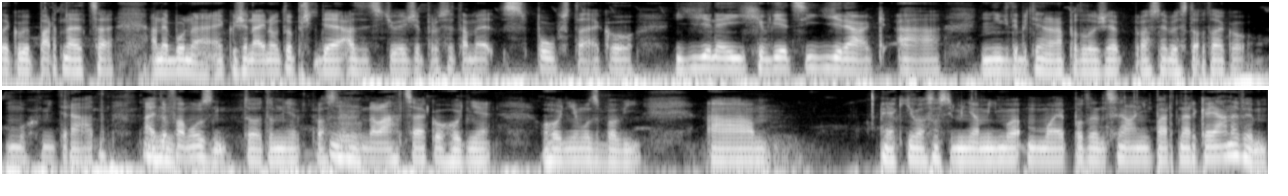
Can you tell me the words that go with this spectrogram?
jakoby partnerce, anebo ne, jakože najednou to přijde a zjistuješ, že prostě tam je spousta jako jiných věcí jinak a nikdy by tě nenapadlo, že vlastně bys to jako mohl mít rád. A je to mm. famózní, to, to mě vlastně mm. na jako hodně, hodně moc baví. A jaký vlastnosti měla mít moje potenciální partnerka, já nevím.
